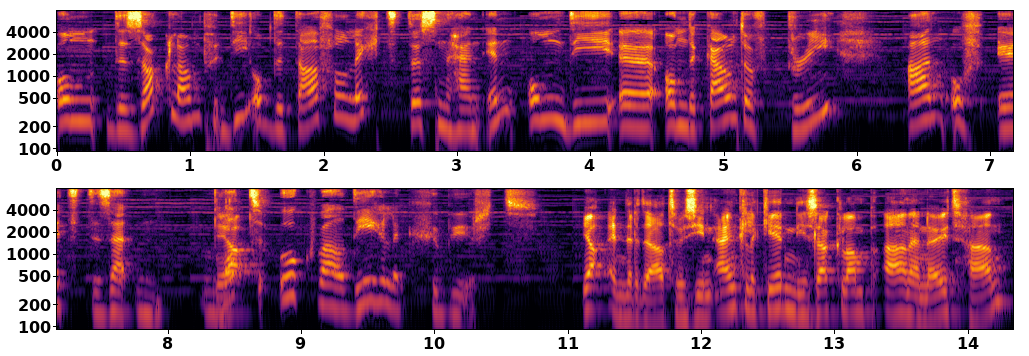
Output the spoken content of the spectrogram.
om de zaklamp die op de tafel ligt tussen hen in, om die eh, on the count of three aan of uit te zetten. Ja. Wat ook wel degelijk gebeurt. Ja, inderdaad. We zien enkele keren die zaklamp aan en uit gaan.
